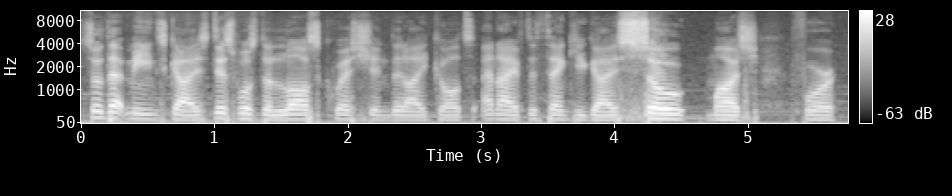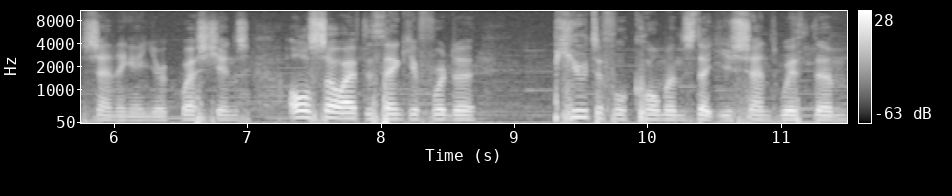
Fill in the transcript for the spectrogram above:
So that means guys, this was the last question that I got and I have to thank you guys so much for sending in your questions. Also I have to thank you for the beautiful comments that you sent with them.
